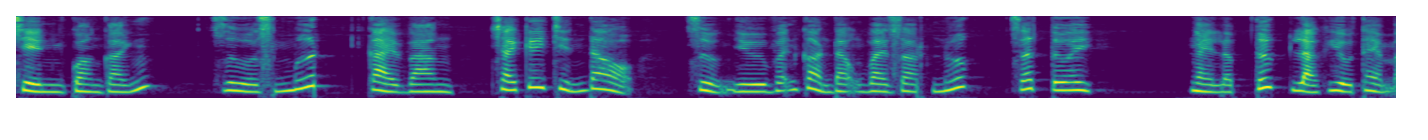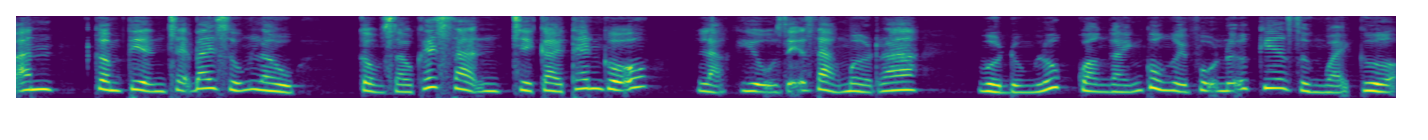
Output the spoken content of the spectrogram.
Trên quang gánh, dừa mướt, cải vàng, trái cây chín đỏ, dường như vẫn còn đọng vài giọt nước, rất tươi. Ngay lập tức Lạc Hiểu thèm ăn, cầm tiền chạy bay xuống lầu. Cổng sau khách sạn chỉ cài then gỗ, Lạc Hiểu dễ dàng mở ra, vừa đúng lúc quang gánh của người phụ nữ kia dừng ngoài cửa.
